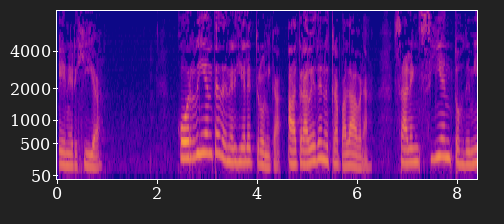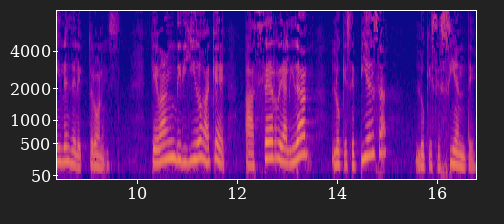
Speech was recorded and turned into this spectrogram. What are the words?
energía, corrientes de energía electrónica a través de nuestra palabra. Salen cientos de miles de electrones que van dirigidos a qué? A hacer realidad lo que se piensa, lo que se siente.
